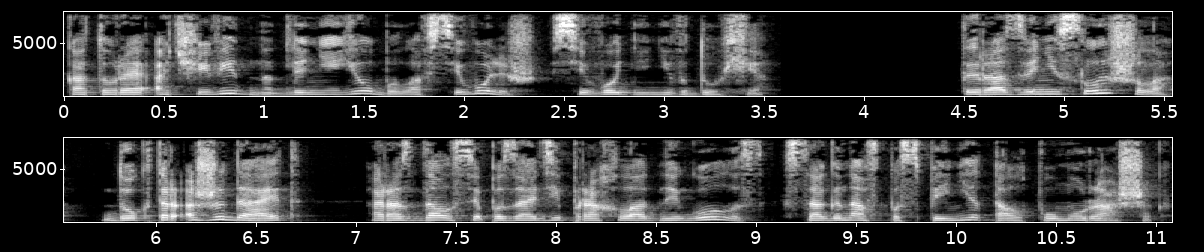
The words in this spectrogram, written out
которая, очевидно, для нее была всего лишь сегодня не в духе. «Ты разве не слышала? Доктор ожидает!» Раздался позади прохладный голос, согнав по спине толпу мурашек.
